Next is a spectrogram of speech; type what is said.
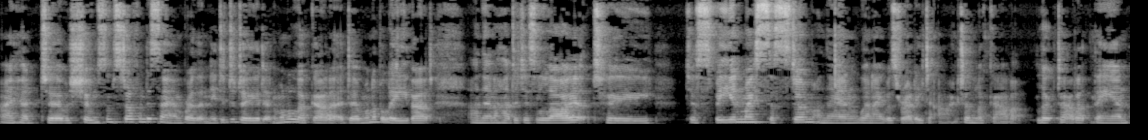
I had to, I was shown some stuff in December that I needed to do. I didn't want to look at it. I didn't want to believe it. And then I had to just allow it to just be in my system. And then when I was ready to act and look at it, looked at it, then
